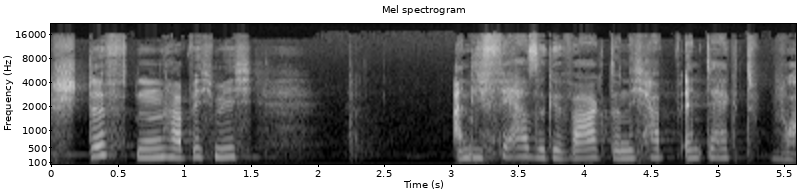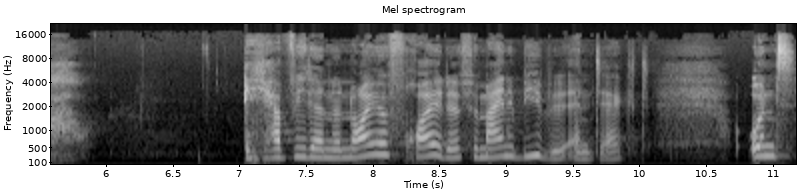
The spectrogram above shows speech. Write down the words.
Stiften habe ich mich an die Verse gewagt und ich habe entdeckt, wow, ich habe wieder eine neue Freude für meine Bibel entdeckt und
